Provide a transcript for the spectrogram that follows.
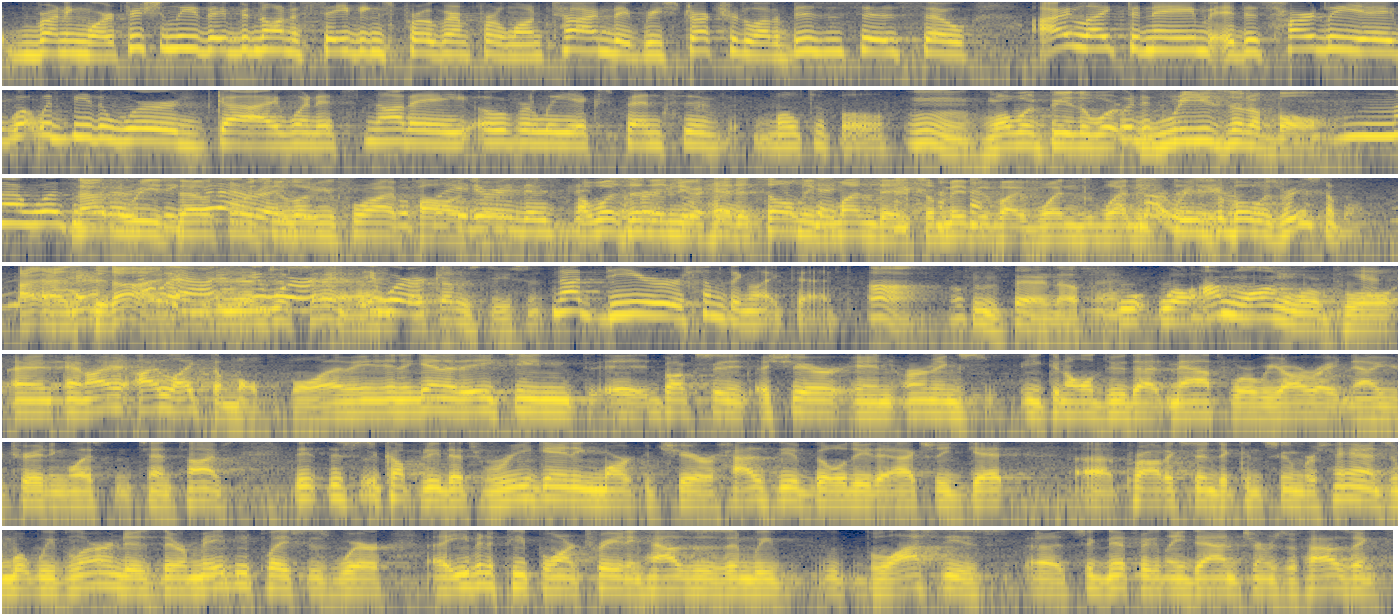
running more efficiently. They've been on a savings program for a long time. They've restructured a lot of businesses. So I like the name. It is hardly a what would be the word, guy, when it's not a overly expensive multiple. Mm, what would be the word? Would reasonable. Mm, that wasn't not what reason. That's what you're looking for. I we'll apologize. The, the I wasn't in your head. Thing. It's only okay. Monday, so maybe by Wednesday. I reasonable was reasonable. I, as did I. I mean, it works. Saying, it works. I thought it was decent. Not deer or something like that. Ah, okay, hmm. fair enough. Well, I'm long Whirlpool, yes. and, and I, I, like the multiple. I mean, and again, at 18 uh, bucks a share in earnings, you can all do that math where we are right now. You're trading less than 10 times. This is a company that's regaining market share, has the ability to actually get uh, products into consumers' hands. And what we've learned is there may be places where uh, even if people aren't trading houses and we velocity is uh, significantly down in terms of housing,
